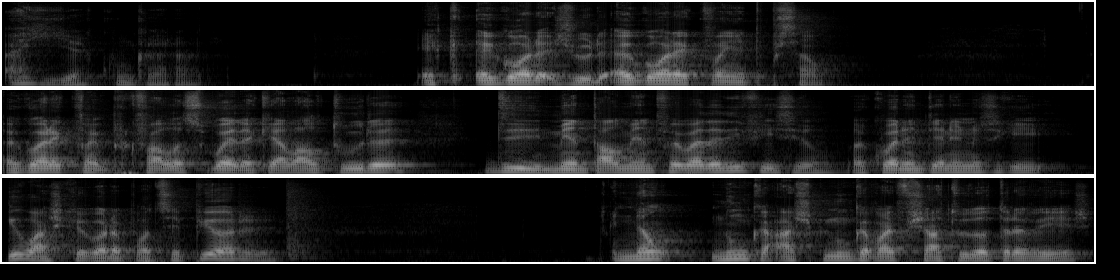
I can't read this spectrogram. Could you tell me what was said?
Ai, é com caralho. É que agora, juro, agora é que vem a depressão. Agora é que vem, porque fala-se bué daquela altura de mentalmente foi bué difícil. A quarentena e não sei o quê. Eu acho que agora pode ser pior. Não, nunca, acho que nunca vai fechar tudo outra vez.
